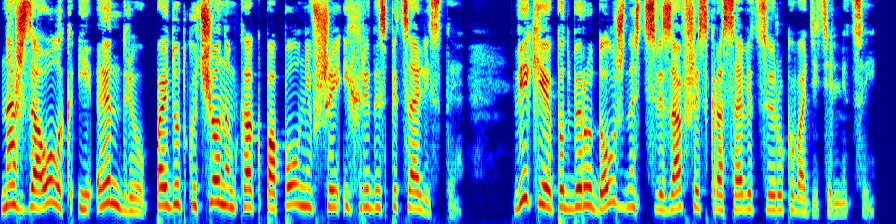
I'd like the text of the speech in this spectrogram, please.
Наш зоолог и Эндрю пойдут к ученым, как пополнившие их ряды специалисты. Вики подберу должность, связавшись с красавицей-руководительницей.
